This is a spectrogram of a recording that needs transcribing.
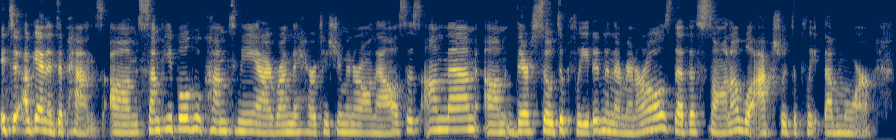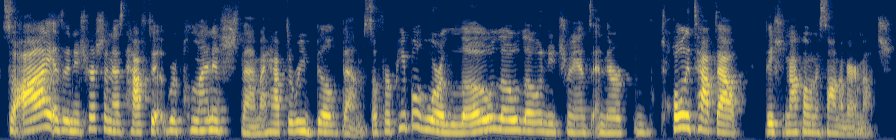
It's again, it depends. Um, some people who come to me and I run the hair tissue mineral analysis on them, um, they're so depleted in their minerals that the sauna will actually deplete them more. So I, as a nutritionist, have to replenish them. I have to rebuild them. So for people who are low, low, low in nutrients and they're totally tapped out, they should not go in a sauna very much.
